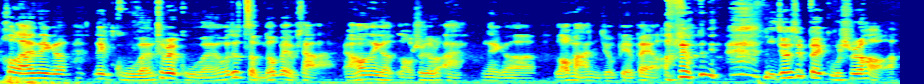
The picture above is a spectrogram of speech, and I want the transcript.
后来那个那古文，特别古文，我就怎么都背不下来。然后那个老师就说：“哎，那个老马你就别背了，你你就去背古诗好了。”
